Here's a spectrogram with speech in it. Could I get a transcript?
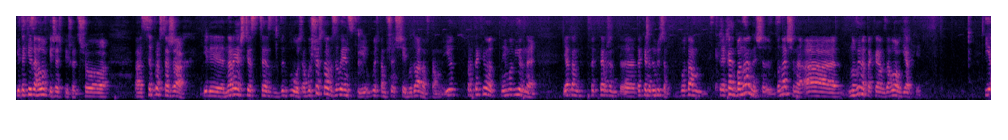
і такі заголовки ще ж пишуть, що це просто жах. Ілі нарешті це відбулося, або що сказав Зеленський, або там щось ще Буданов там. І от про таке от неймовірне. Я там так- так вже, е, таке не дивлюся, бо там якась банальність, банальщина, а новина така заголовок яркий. І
